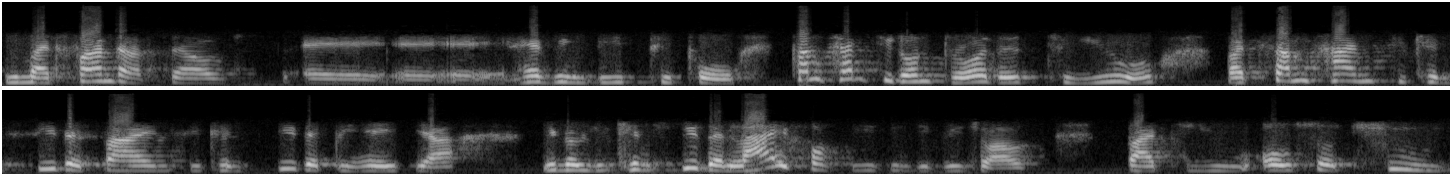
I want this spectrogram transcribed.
we might find ourselves uh, uh, having these people. Sometimes you don't draw this to you, but sometimes you can see the signs, you can see the behavior, you know, you can see the life of these individuals, but you also choose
